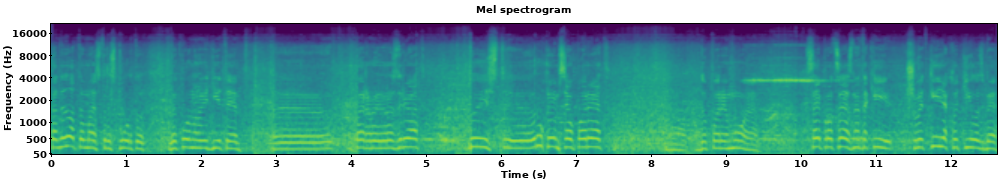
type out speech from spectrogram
Кандидати майстри спорту виконують діти перший розряд. Тобто рухаємося вперед до перемоги. Цей процес не такий швидкий, як хотілося б,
